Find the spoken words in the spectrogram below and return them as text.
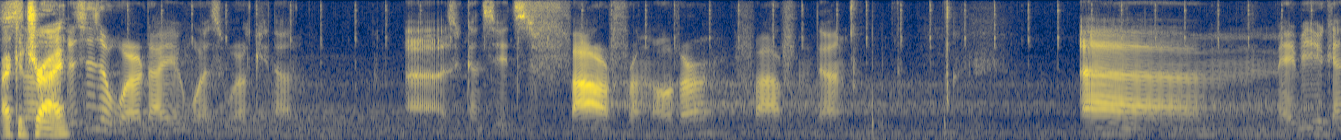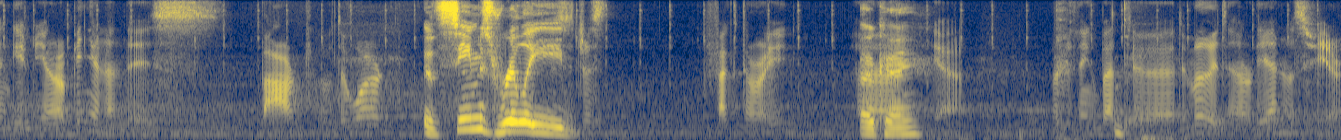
I could try. This is a world I was working on. Uh, as you can see, it's far from over, far from done. Um, maybe you can give me your opinion on this part of the world. It seems really. It's just factory. Uh, okay. Yeah. What do you think about the, the mood or the atmosphere?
